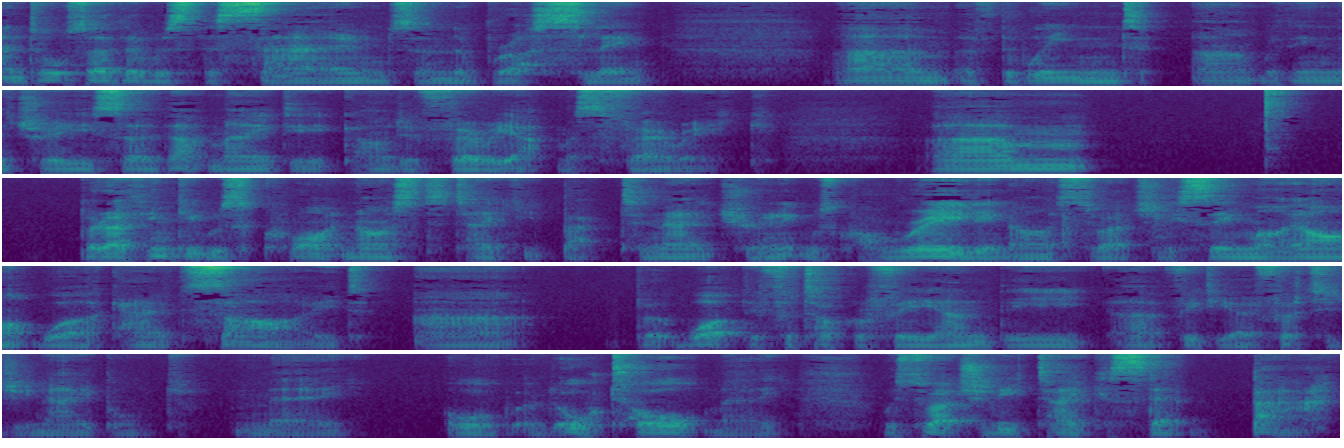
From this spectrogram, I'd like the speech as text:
and also there was the sounds and the rustling um, of the wind uh, within the trees so that made it kind of very atmospheric. Um, but I think it was quite nice to take it back to nature. And it was really nice to actually see my artwork outside uh, but what the photography and the uh, video footage enabled me or, or taught me was to actually take a step back.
